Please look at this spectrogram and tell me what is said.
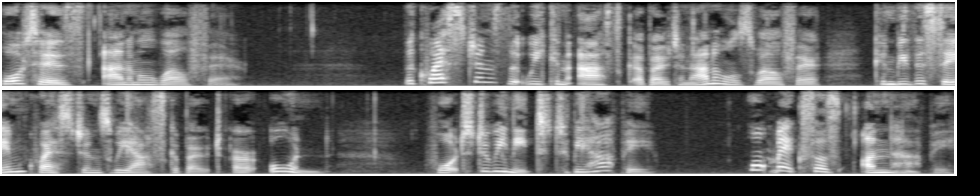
What is animal welfare? The questions that we can ask about an animal's welfare can be the same questions we ask about our own. What do we need to be happy? What makes us unhappy?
